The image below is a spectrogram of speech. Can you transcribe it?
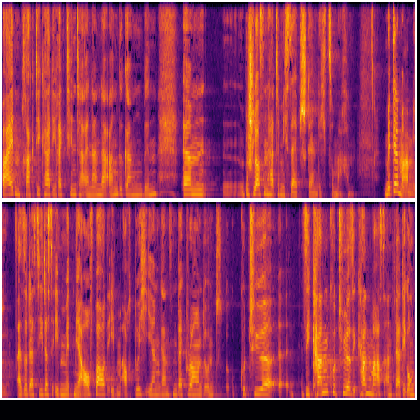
beiden Praktika direkt hintereinander angegangen bin, ähm, beschlossen hatte, mich selbstständig zu machen mit der Mami. Also, dass sie das eben mit mir aufbaut, eben auch durch ihren ganzen Background und Couture. Äh, sie kann Couture, sie kann Maßanfertigung.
